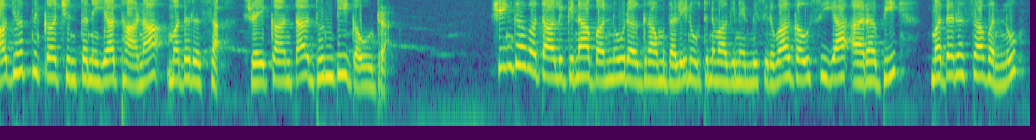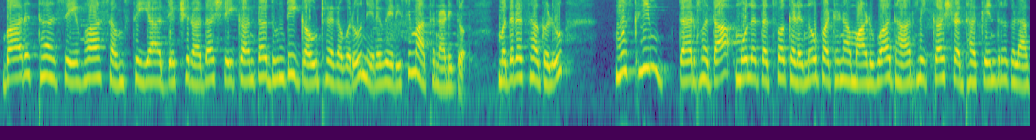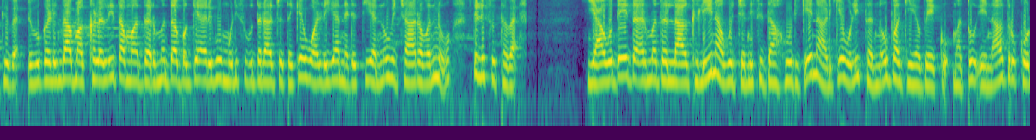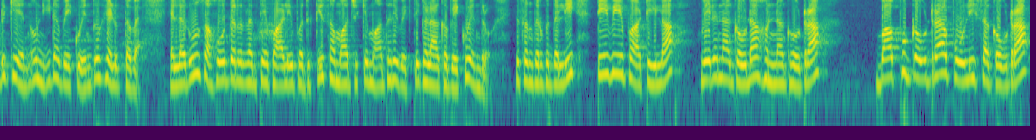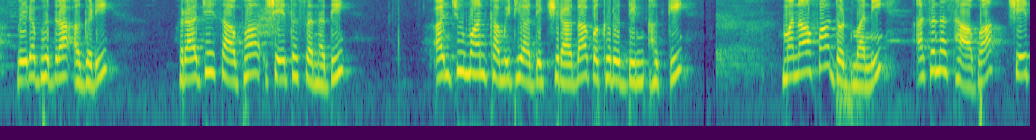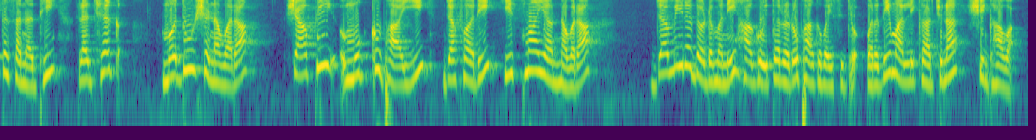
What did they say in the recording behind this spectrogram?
ಆಧ್ಯಾತ್ಮಿಕ ಚಿಂತನೆಯ ತಾಣ ಮದರಸ. ಶ್ರೀಕಾಂತ ದುಂಡಿಗೌಡ್ರ. ಶಿಂಗಾವ ತಾಲೂಕಿನ ಬನ್ನೂರ ಗ್ರಾಮದಲ್ಲಿ ನೂತನವಾಗಿ ನಿರ್ಮಿಸಿರುವ ಗೌಸಿಯಾ ಅರಬಿ ಮದರಸವನ್ನು ಭಾರತ ಸೇವಾ ಸಂಸ್ಥೆಯ ಅಧ್ಯಕ್ಷರಾದ ಶ್ರೀಕಾಂತ ದುಂಡಿಗೌಡ್ರರವರು ನೆರವೇರಿಸಿ ಮಾತನಾಡಿದರು. ಮದರಸಗಳು ಮುಸ್ಲಿಂ ಧರ್ಮದ ಮೂಲತತ್ವಗಳನ್ನು ಪಠಣ ಮಾಡುವ ಧಾರ್ಮಿಕ ಶ್ರದ್ಧಾ ಕೇಂದ್ರಗಳಾಗಿವೆ. ಇವುಗಳಿಂದ ಮಕ್ಕಳಲ್ಲಿ ತಮ್ಮ ಧರ್ಮದ ಬಗ್ಗೆ ಅರಿವು ಮೂಡಿಸುವುದರ ಜೊತೆಗೆ ಒಳ್ಳೆಯ ನಡತೆಯನ್ನು ವಿಚಾರವನ್ನು ತಿಳಿಸುತ್ತವೆ. ಯಾವುದೇ ಧರ್ಮದಲ್ಲಾಗಲಿ ನಾವು ಜನಿಸಿದ ಊರಿಗೆ ನಾಡಿಗೆ ಒಳಿತನ್ನು ಬಗೆಯಬೇಕು ಮತ್ತು ಏನಾದರೂ ಕೊಡುಗೆಯನ್ನು ನೀಡಬೇಕು ಎಂದು ಹೇಳುತ್ತವೆ. ಎಲ್ಲರೂ ಸಹೋದರರಂತೆ ಬಾಳಿ ಬದುಕಿ ಸಮಾಜಕ್ಕೆ ಮಾದರಿ ವ್ಯಕ್ತಿಗಳಾಗಬೇಕು ಎಂದರು. ಈ ಸಂದರ್ಭದಲ್ಲಿ ಟಿವಿ ಪಾಟೀಲ ವೀರನಗೌಡ, ಹೊನ್ನಗೌಡ್ರ, ಬಾಪುಗೌಡ್ರ ಪೊಲೀಸ ಗೌಡ್ರ ವೀರಭದ್ರ ಅಗಡಿ ರಾಜೇಸಾಭ ಶೇತಸನದಿ ಅಂಜುಮಾನ್ ಕಮಿಟಿ ಅಧ್ಯಕ್ಷರಾದ ಫಕರುದ್ದೀನ್ ಹಕ್ಕಿ, ಮನಾಫಾ ದೊಡ್ಮನಿ ಅಸನ ಸಾಬ ಶೇತಸನಧಿ ರಜಕ್ ಮಧುಷಣವರ ಶಾಫಿ ಮುಕ್ಕುಬಾಯಿ ಜಫರಿ ಇಸ್ಮಾಯನ್ನವರ ಜಮೀರ ದೊಡ್ಡಮನಿ ಹಾಗೂ ಇತರರು ಭಾಗವಹಿಸಿದ್ರು. ವರದಿ ಮಲ್ಲಿಕಾರ್ಜುನ ಶಿಘಾವ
